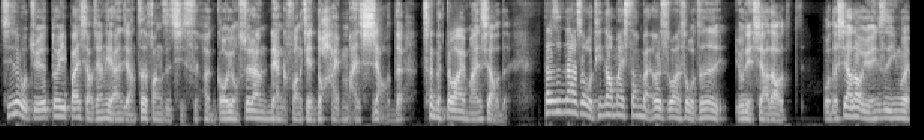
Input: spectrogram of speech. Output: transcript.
其实我觉得对一般小家庭来讲，这房子其实很够用。虽然两个房间都还蛮小的，真的都还蛮小的，但是那时候我听到卖三百二十万的时候，我真的有点吓到。我的吓到原因是因为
